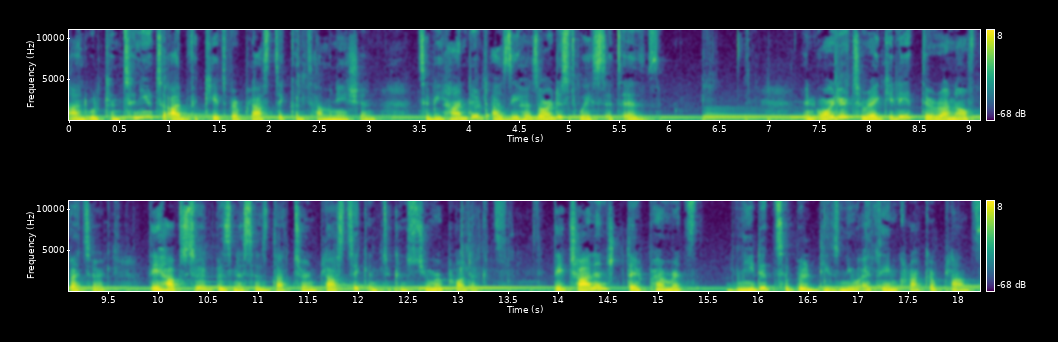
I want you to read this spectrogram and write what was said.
and will continue to advocate for plastic contamination to be handled as the hazardous waste it is. In order to regulate their runoff better, they have sued businesses that turn plastic into consumer products. They challenged their permits needed to build these new ethane cracker plants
